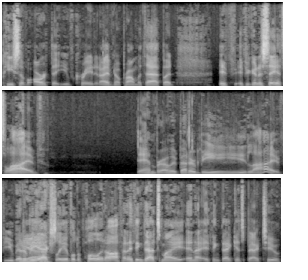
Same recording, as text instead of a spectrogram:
piece of art that you've created. I have no problem with that, but if if you're going to say it's live, damn bro, it better be live. You better be actually able to pull it off. And I think that's my and I think that gets back to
